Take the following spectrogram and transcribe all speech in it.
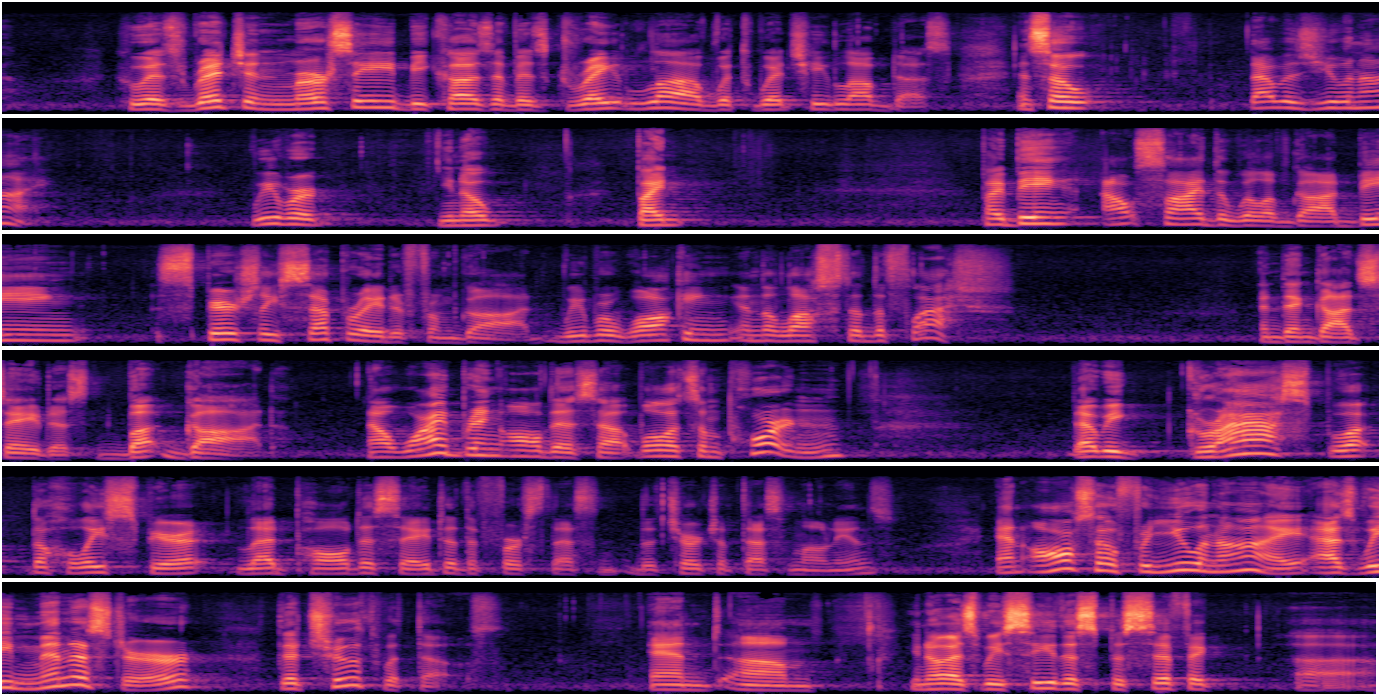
who is rich in mercy because of his great love with which he loved us. And so that was you and I. We were, you know, by, by being outside the will of God, being spiritually separated from God, we were walking in the lust of the flesh. And then God saved us, but God. Now, why bring all this up? Well, it's important that we grasp what the Holy Spirit led Paul to say to the first Thess- the church of Thessalonians, and also for you and I as we minister the truth with those. And um, you know, as we see the specific uh,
